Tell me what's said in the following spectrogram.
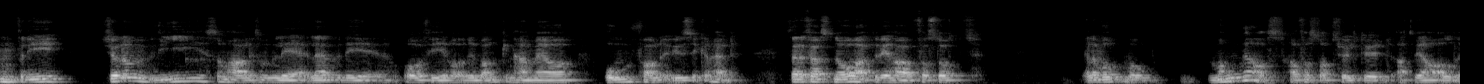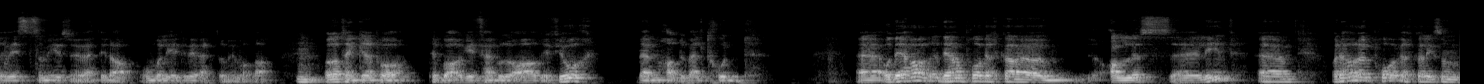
Mm. Fordi selv om vi som har liksom levd i over fire år i banken her med å omfavne usikkerhet, så er det først nå at vi har forstått Eller hvor, hvor mange av oss har forstått fullt ut at vi har aldri visst så mye som vi vet i dag, om hvor lite vi vet om i morgen. Mm. Og da tenker jeg på tilbake i februar i fjor. Hvem hadde vel trodd? Eh, og det har, det har påvirka alles eh, liv. Eh, og det har påvirka liksom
